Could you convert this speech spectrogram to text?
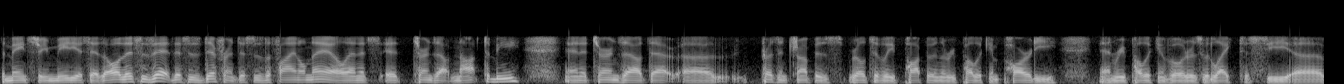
the mainstream media says, "Oh, this is it. This is different. This is the final nail," and it's it turns out not to be. And it turns out that uh, President Trump is relatively popular in the Republican Party, and Republican voters would like to see, uh,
